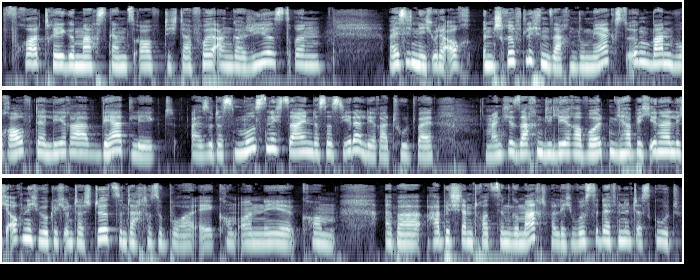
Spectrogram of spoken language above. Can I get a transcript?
Vorträge machst ganz oft, dich da voll engagierst drin weiß ich nicht, oder auch in schriftlichen Sachen. Du merkst irgendwann, worauf der Lehrer Wert legt. Also das muss nicht sein, dass das jeder Lehrer tut, weil manche Sachen, die Lehrer wollten, die habe ich innerlich auch nicht wirklich unterstützt und dachte so, boah, ey, komm, oh nee, komm. Aber habe ich dann trotzdem gemacht, weil ich wusste, der findet das gut.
